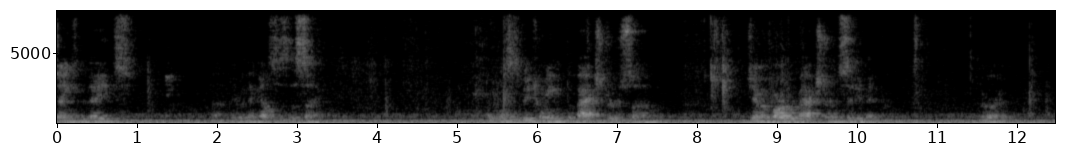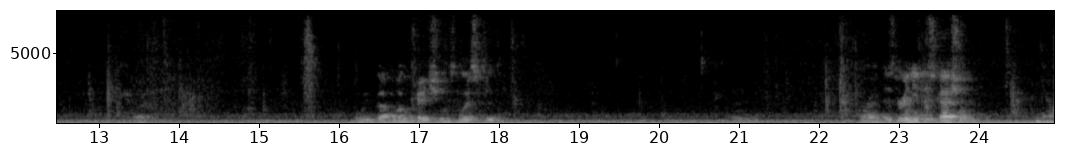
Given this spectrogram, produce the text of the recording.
changed the dates. Uh, Everything else is the same. And this is between the Baxters, um, Jim and Barbara Baxter and the city of Bedford. All right. Good. We've got locations listed. All right, is there any discussion? No.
